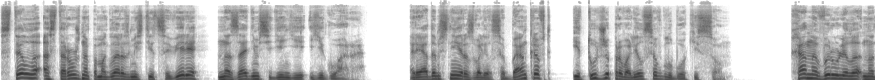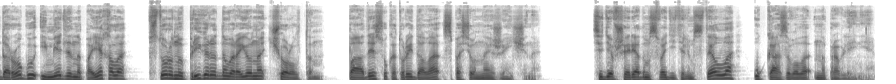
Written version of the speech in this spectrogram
Стелла осторожно помогла разместиться Вере на заднем сиденье Ягуара. Рядом с ней развалился Бэнкрофт и тут же провалился в глубокий сон. Ханна вырулила на дорогу и медленно поехала в сторону пригородного района Чорлтон, по адресу, который дала спасенная женщина. Сидевшая рядом с водителем Стелла указывала направление.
